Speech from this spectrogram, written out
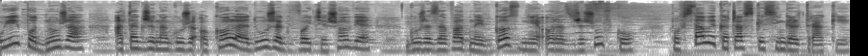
U jej podnóża, a także na górze Okole, Dłużek w Wojcieszowie, górze Zawadnej w Gozdnie oraz w Rzeszówku powstały kaczawskie single traki,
